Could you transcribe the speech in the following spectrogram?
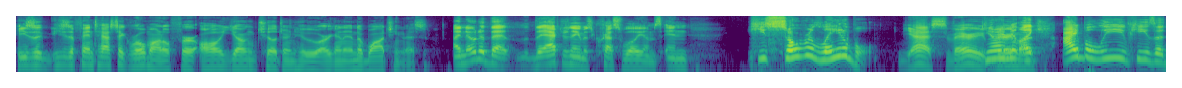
He's a he's a fantastic role model for all young children who are going to end up watching this. I noted that the actor's name is Cress Williams, and he's so relatable. Yes, very You know what I very mean? Like. I believe he's a,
